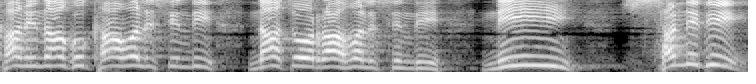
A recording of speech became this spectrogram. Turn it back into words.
కానీ నాకు కావలసింది నాతో రావలసింది నీ సన్నిధి.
